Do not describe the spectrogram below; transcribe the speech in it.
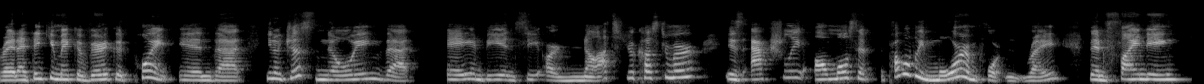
right? I think you make a very good point in that, you know, just knowing that a and B and C are not your customer is actually almost probably more important, right? Than finding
